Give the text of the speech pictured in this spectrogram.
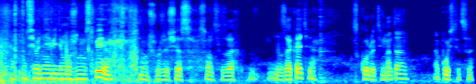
Так, ну сегодня я, видимо, уже не успею, потому что уже сейчас солнце за... на закате. Скоро темнота опустится.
